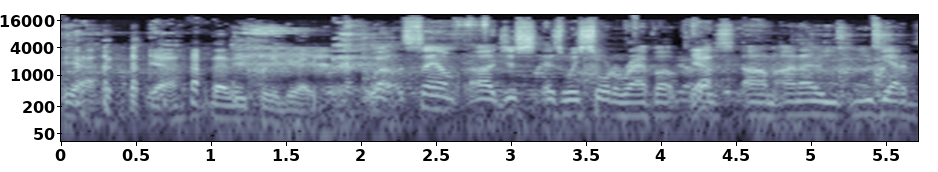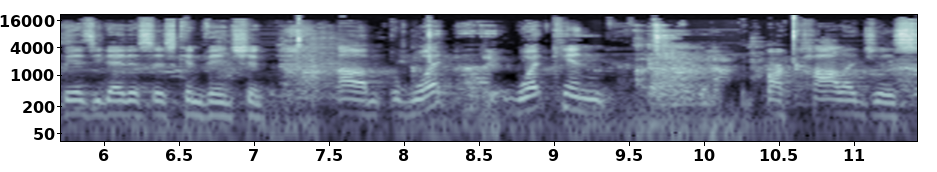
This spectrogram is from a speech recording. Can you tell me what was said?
Yeah, yeah, that'd be pretty great. Well, Sam, uh, just as we sort of wrap up, Yeah. because um, I know you- you've got a busy day. This is convention. Um, what what can our colleges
